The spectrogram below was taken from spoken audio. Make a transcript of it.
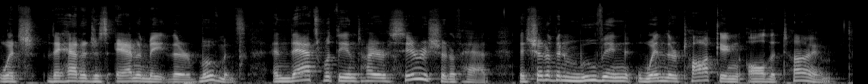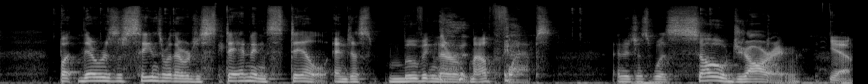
which they had to just animate their movements. And that's what the entire series should have had. They should have been moving when they're talking all the time. But there was scenes where they were just standing still and just moving their mouth flaps. And it just was so jarring yeah.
